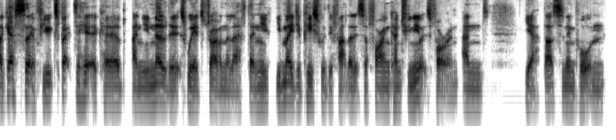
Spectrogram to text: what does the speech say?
I guess if you expect to hit a curb and you know that it's weird to drive on the left, then you, you made your peace with the fact that it's a foreign country, you know it's foreign. And yeah, that's an important.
